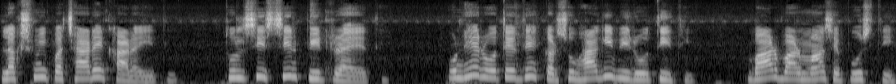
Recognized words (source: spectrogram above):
लक्ष्मी पछाड़े खा रही थी। तुलसी सिर पीट रहे थे। उन्हें रोते देखकर सुभागी भी रोती थी। बार बार माँ से पूछती,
